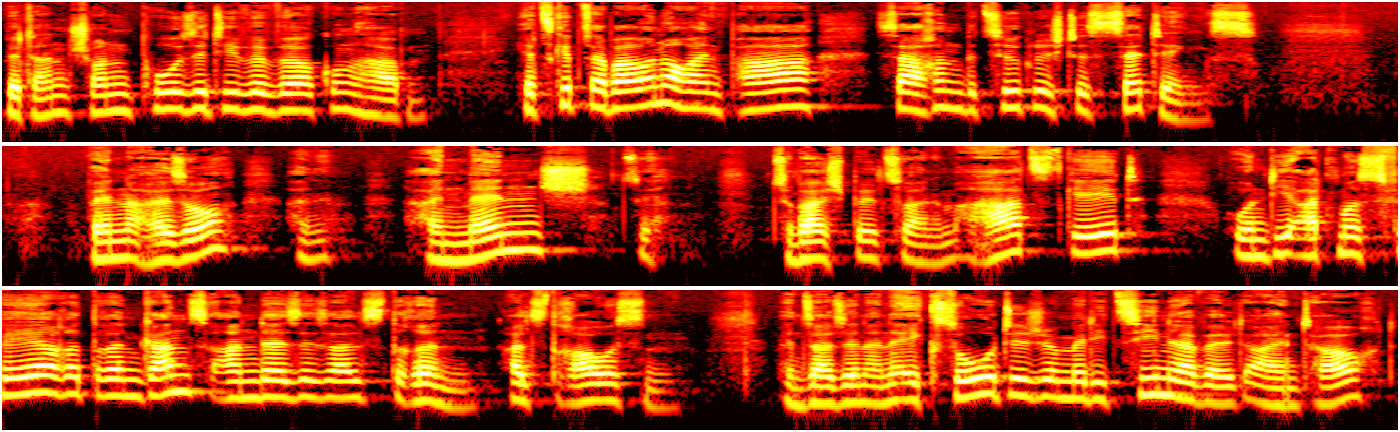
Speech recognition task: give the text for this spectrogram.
wird dann schon positive Wirkung haben. Jetzt gibt es aber auch noch ein paar Sachen bezüglich des Settings. Wenn also ein, Mensch zum Beispiel zu einem Arzt geht und die Atmosphäre drin ganz anders ist als drin, als draußen. Wenn es also in eine exotische Medizinerwelt eintaucht,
